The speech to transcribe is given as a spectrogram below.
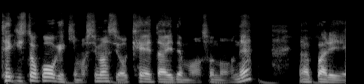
テキスト攻撃もしますよ、携帯でも、そのね、やっぱり、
